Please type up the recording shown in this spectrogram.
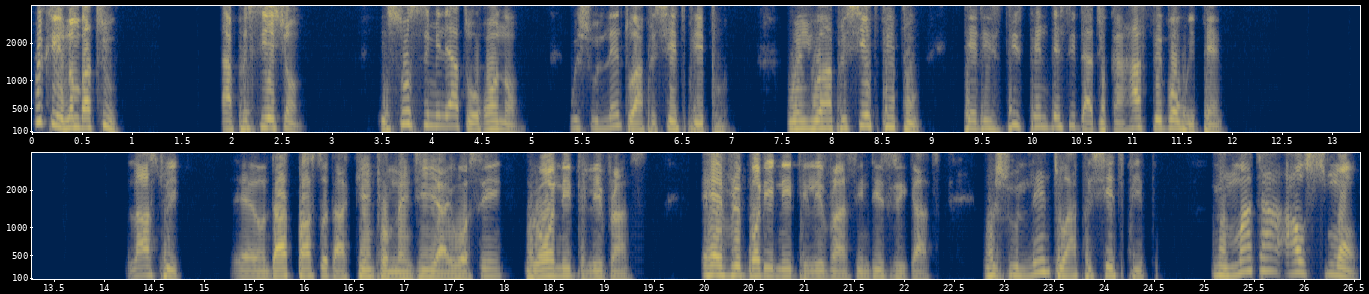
Quickly, number two, appreciation is so similar to honor. We should learn to appreciate people. When you appreciate people, there is this tendency that you can have favor with them. Last week, uh, that pastor that came from Nigeria, he was saying we all need deliverance. Everybody need deliverance in this regard. We should learn to appreciate people, no matter how small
